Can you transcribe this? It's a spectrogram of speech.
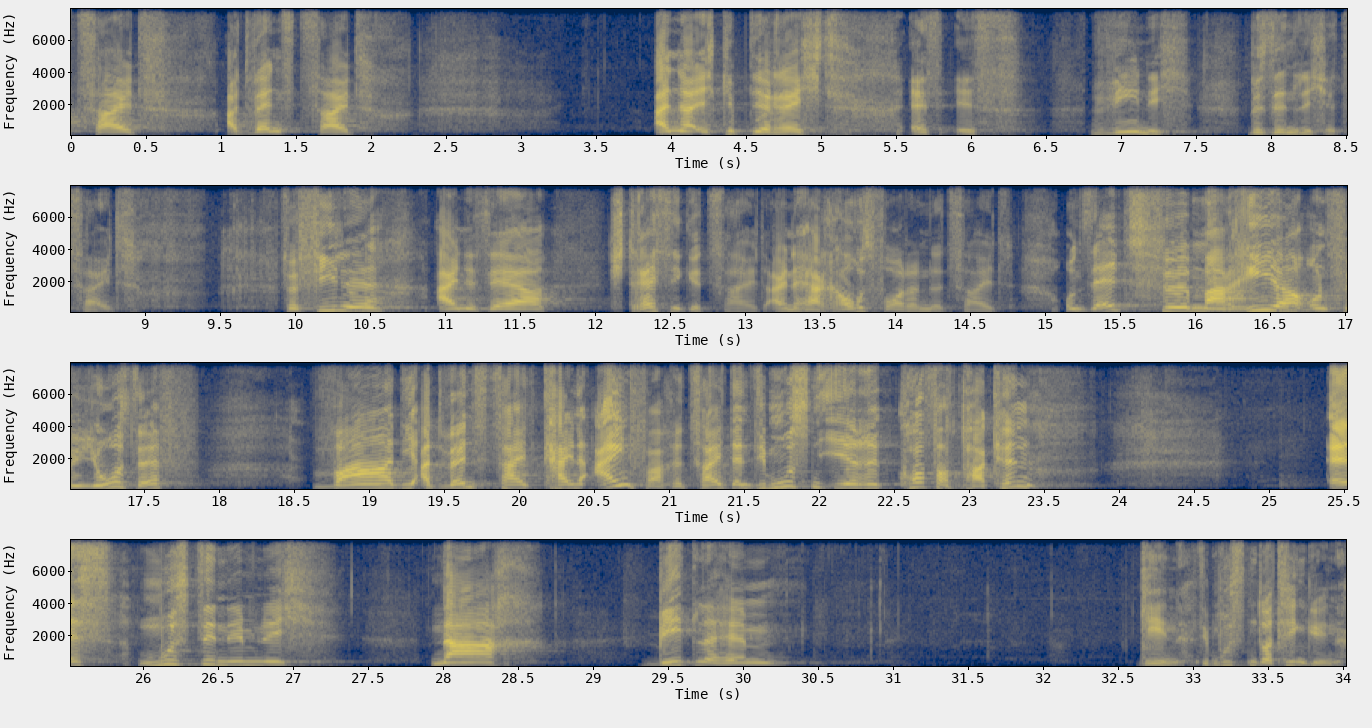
Weihnachtszeit, Adventszeit. Anja, ich gebe dir recht, es ist wenig besinnliche Zeit. Für viele eine sehr stressige Zeit, eine herausfordernde Zeit. Und selbst für Maria und für Josef war die Adventszeit keine einfache Zeit, denn sie mussten ihre Koffer packen. Es musste nämlich nach Bethlehem gehen. Sie mussten dorthin gehen,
